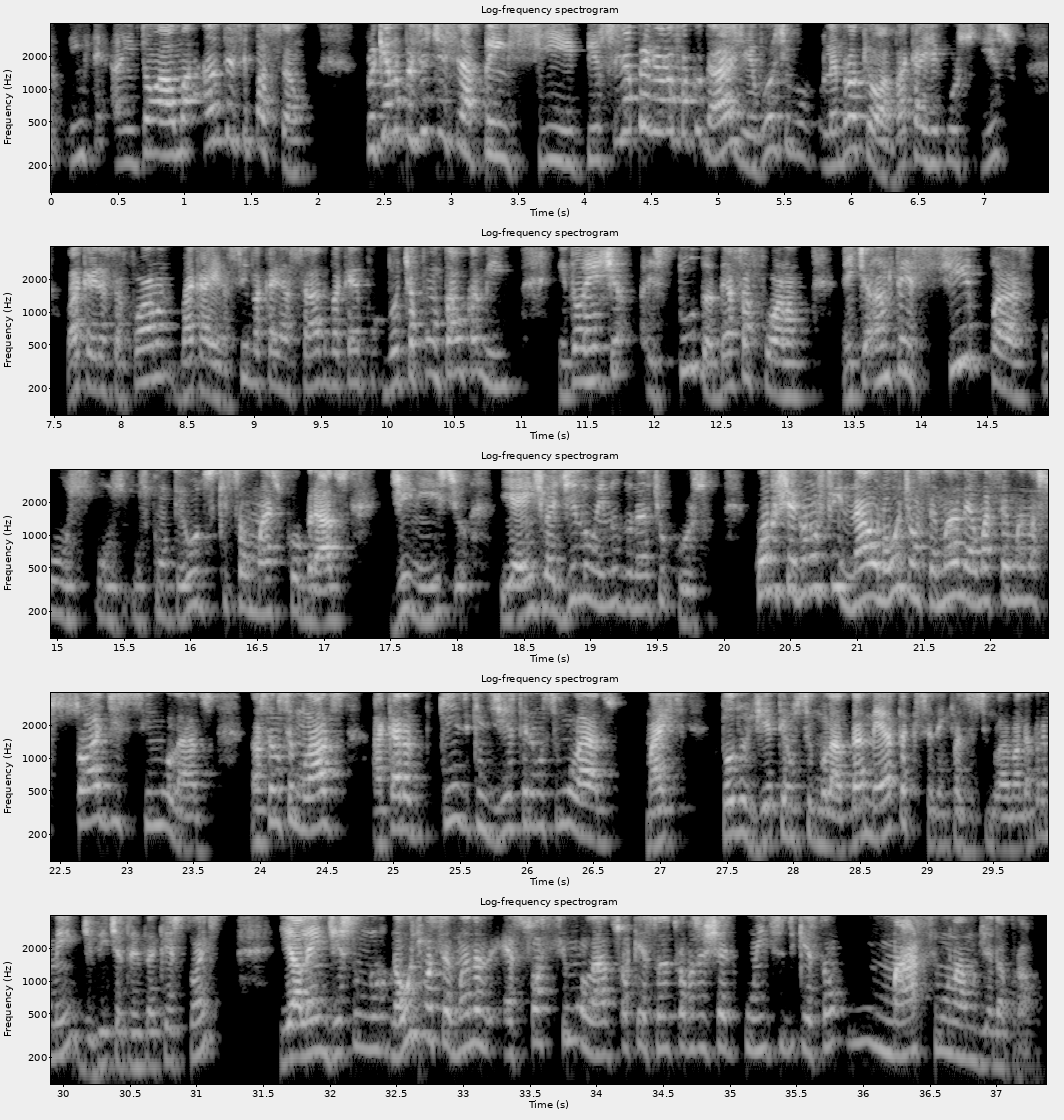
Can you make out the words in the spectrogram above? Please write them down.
então, há uma antecipação. Porque eu não preciso te ensinar princípios, você já aprendeu na faculdade. Eu vou te lembrar que ó, vai cair recurso isso, vai cair dessa forma, vai cair assim, vai cair assado, vai cair, vou te apontar o caminho. Então a gente estuda dessa forma, a gente antecipa os, os, os conteúdos que são mais cobrados de início e aí a gente vai diluindo durante o curso. Quando chega no final, na última semana, é uma semana só de simulados. Nós temos simulados, a cada 15, 15 dias teremos simulados, mas Todo dia tem um simulado da meta, que você tem que fazer simulado, manda para mim, de 20 a 30 questões. E, além disso, no, na última semana é só simulado, só questões para você chegar com índice de questão máximo lá no dia da prova.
